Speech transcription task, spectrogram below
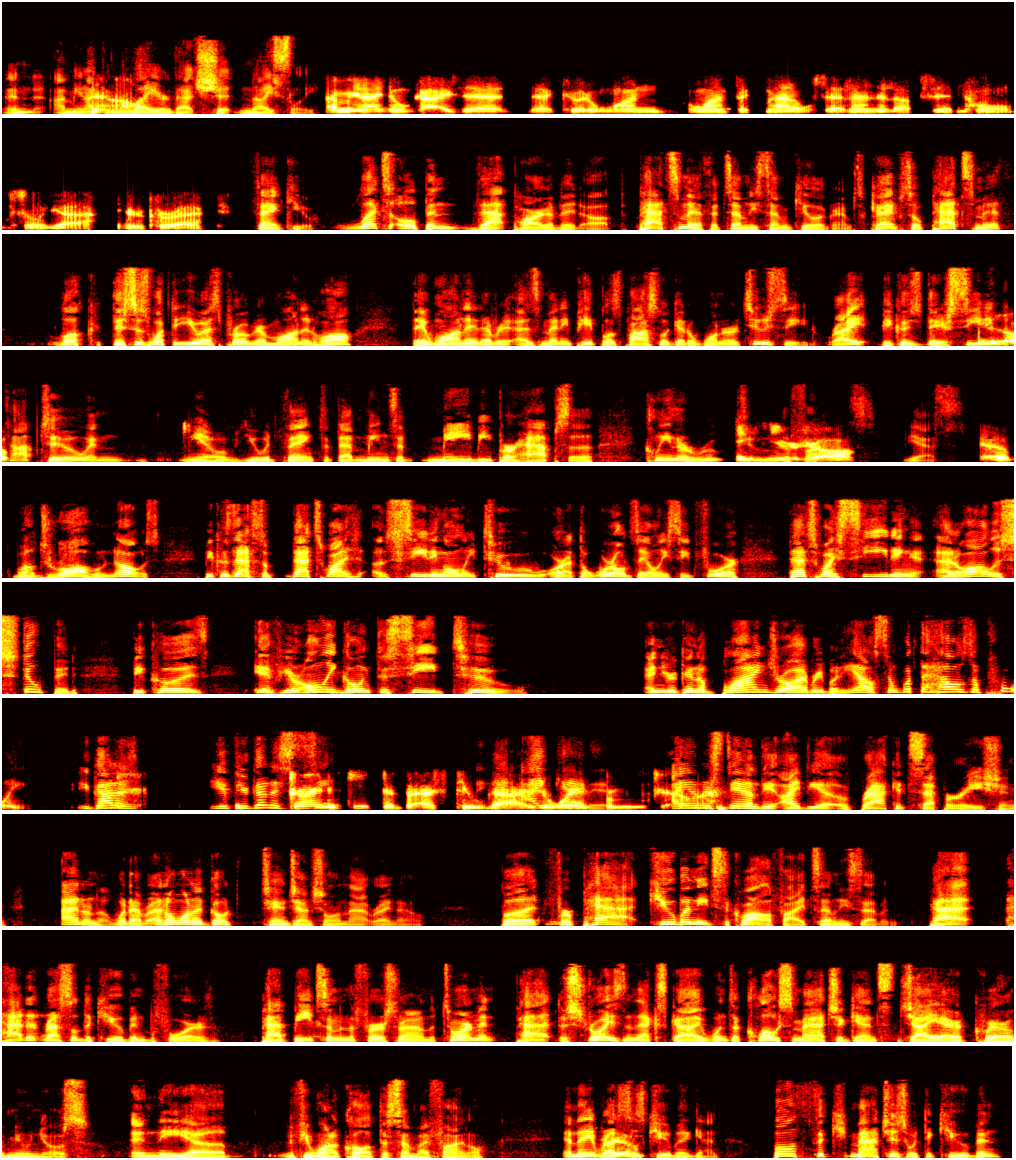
And I mean, I can No. layer that shit nicely. I mean, I know guys that that could have won Olympic medals that ended up sitting home. So yeah, you're correct. Thank you. Let's open that part of it up. Pat Smith at 77 kilograms. Okay, so Pat Smith, look, this is what the U.S. program wanted. Hall They wanted every as many people as possible to get a one or a two seed, right? Because they're seeding the top two, and you know you would think that that means that maybe perhaps a cleaner route to Easier the finals. Yes. Yep. Well, draw, who knows? Because that's the, that's why uh, seeding only two, or at the Worlds they only seed four. That's why seeding at all is stupid. Because if you're only going to seed two, and you're going to blind draw everybody else, then what the hell's the point? You got to if you're going to Trying to keep the best two guys I away get it. from each other. I understand the idea of bracket separation. I don't know, whatever. I don't want to go tangential on that right now. But for Pat, Cuba needs to qualify at 77. Pat hadn't wrestled the Cuban before. Pat beats him in the first round of the tournament. Pat destroys the next guy, wins a close match against Jair Cuero Munoz in the, uh, if you want to call it the semifinal. And then he wrestles Cuba again. Both the matches with the Cuban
